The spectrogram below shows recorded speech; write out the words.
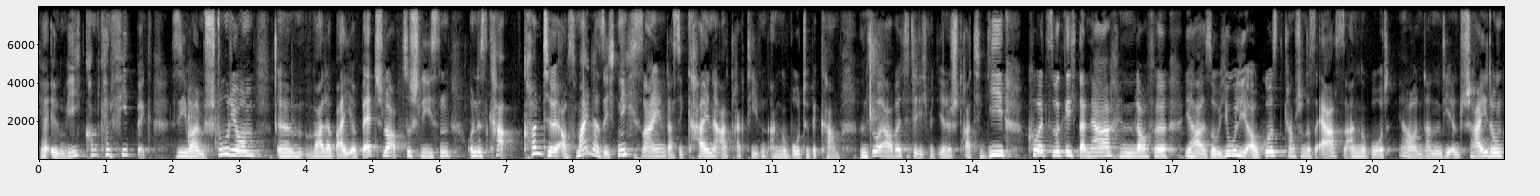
ja, irgendwie kommt kein Feedback. Sie war im Studium, ähm, war dabei, ihr Bachelor abzuschließen und es kam, konnte aus meiner Sicht nicht sein, dass sie keine attraktiven Angebote bekam. Und so erarbeitete ich mit ihr eine Strategie. Kurz wirklich danach, im Laufe, ja, so Juli, August kam schon das erste Angebot. Ja, und dann die Entscheidung,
